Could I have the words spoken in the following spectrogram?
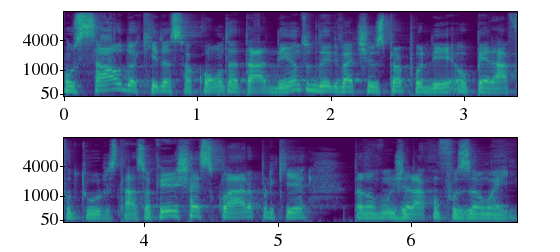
o saldo aqui da sua conta tá dentro dos derivativos para poder operar futuros, tá? Só queria deixar isso claro porque para não gerar confusão aí.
